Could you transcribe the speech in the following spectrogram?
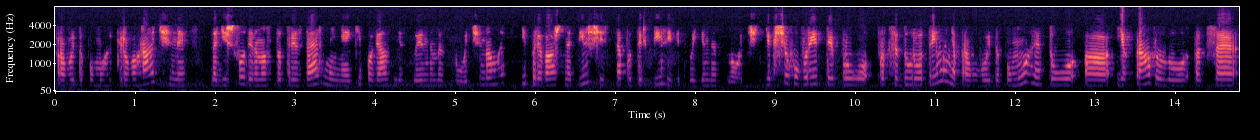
правової допомоги Кіровоградщини надійшло 93 звернення, які пов'язані з воєнними злочинами, і переважна більшість це потерпілі від воєнних злочинів. Якщо говорити про процедуру отримання правової допомоги, то е, як правило це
